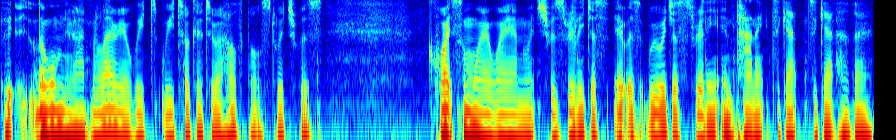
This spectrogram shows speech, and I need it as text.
the woman who had malaria. We t- we took her to a health post, which was quite some way away and which was really just it was we were just really in panic to get to get her there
